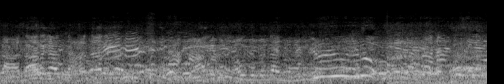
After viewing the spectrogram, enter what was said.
나나라가 나나라가 이거 이거 이거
